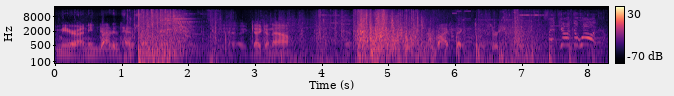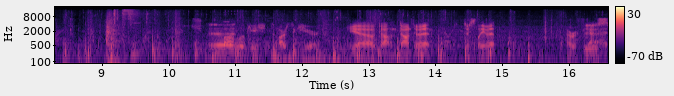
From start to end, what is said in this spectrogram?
mirror, I need my Down to 10 reinforcements. seconds. Yeah, you gotta go now. 5 seconds to insertion. Secure the wall. Bomb locations are secure. Yo, don't don't do it. Just leave it. I refuse. Guys.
